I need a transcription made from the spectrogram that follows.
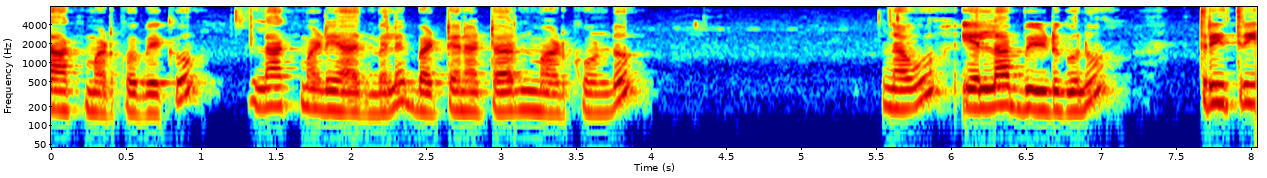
ಲಾಕ್ ಮಾಡ್ಕೋಬೇಕು. ಲಾಕ್ ಮಾಡಿ ಆದಮೇಲೆ ಬಟ್ಟೆನ ಟರ್ನ್ ಮಾಡಿಕೊಂಡು ನಾವು ಎಲ್ಲ ಬೀಡ್ಗೂ ತ್ರೀ ತ್ರೀ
